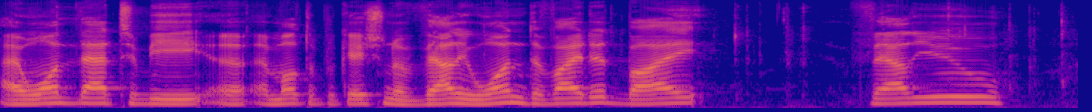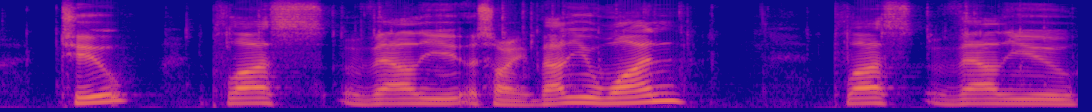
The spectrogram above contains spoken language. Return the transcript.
I want that to be a, a multiplication of value 1 divided by value 2 plus value, uh, sorry, value 1 plus value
